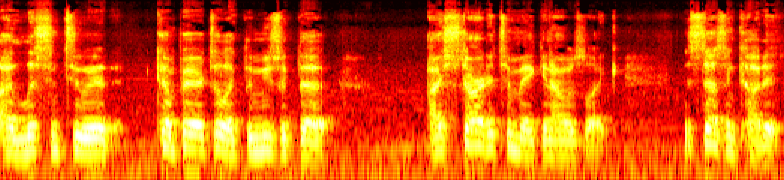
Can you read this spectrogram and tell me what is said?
I listened to it compared to like the music that I started to make, and I was like, this doesn't cut it.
